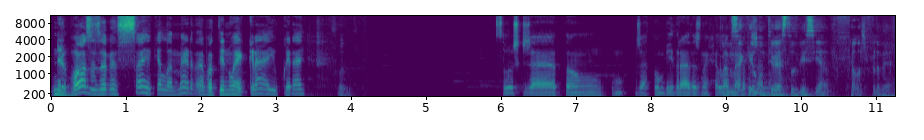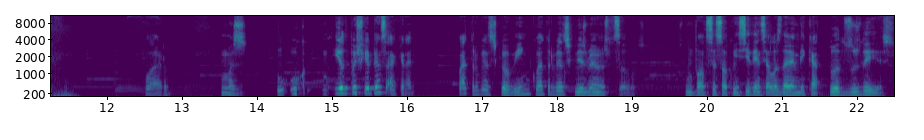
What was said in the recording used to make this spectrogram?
Nervosas a ver se sai aquela merda a bater no ecrã e o caralho. Foda-se. Pessoas que já estão já estão vidradas naquela Como se merda. aquilo já não tivesse tudo viciado. Elas perderem. Claro. Mas o, o eu depois fiquei a pensar, caralho, quatro vezes que eu vim, quatro vezes que vi as mesmas pessoas. Não pode ser só coincidência, elas devem bicar todos os dias.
